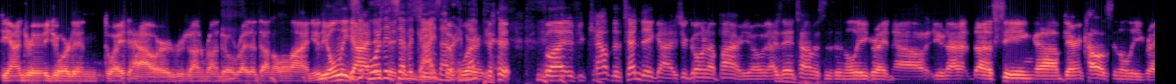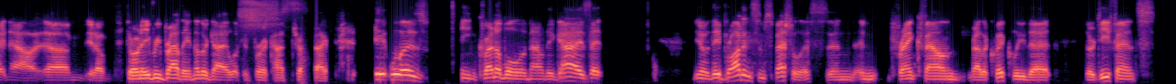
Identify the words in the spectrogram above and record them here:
DeAndre Jordan, Dwight Howard, Rajon Rondo, right down the line. You're the only Is guy. It more than seven guys. I don't. It might be. but if you count the 10 day guys, you're going up higher. You know, Isaiah Thomas is in the league right now. You're not uh, seeing um, Darren Collison in the league right now. Um, you know, throwing Avery Bradley, another guy looking for a contract. It was incredible amount of the guys that, you know, they brought in some specialists, and, and Frank found rather quickly that their defense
